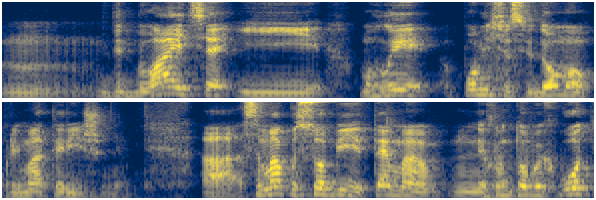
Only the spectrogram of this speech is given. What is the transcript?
м, відбувається, і могли повністю свідомо приймати рішення. А, Сама по собі тема ґрунтових вод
